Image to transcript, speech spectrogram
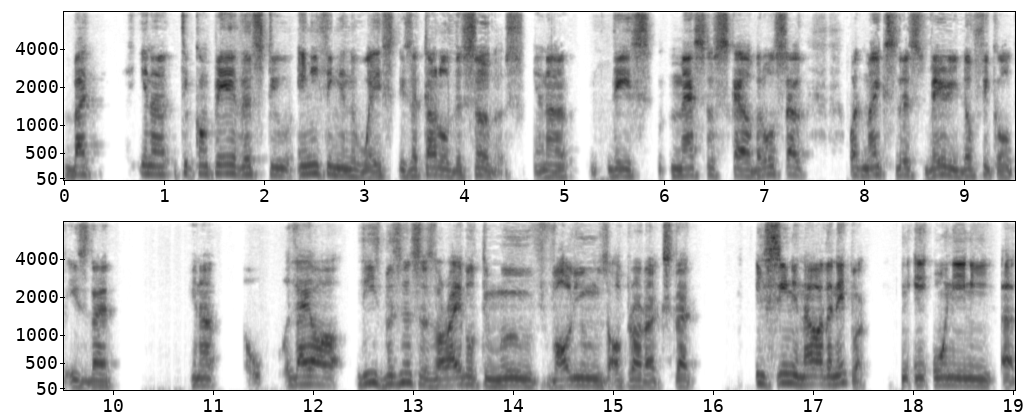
But you know, to compare this to anything in the West is a total disservice. You know, these massive scale, but also what makes this very difficult is that, you know, they are these businesses are able to move volumes of products that is seen in no other network or in any uh,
